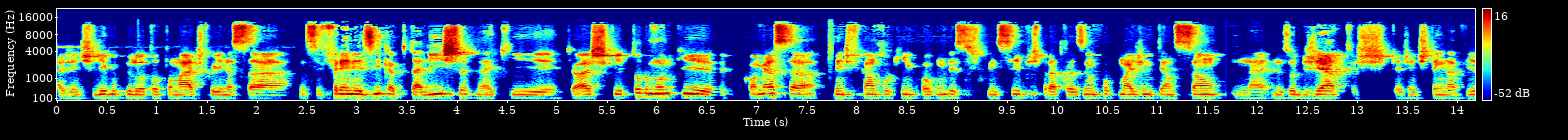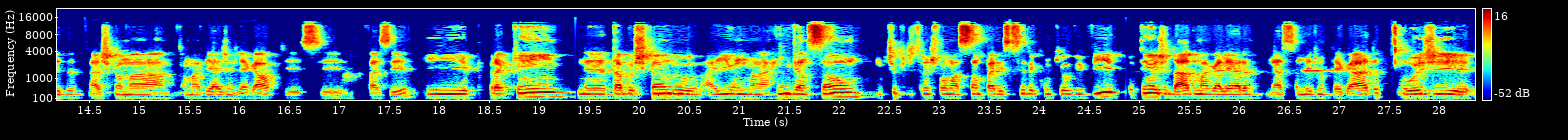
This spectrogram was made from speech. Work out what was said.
a gente liga o piloto automático aí nessa, nesse frenesi capitalista, né, que, que eu acho que todo mundo que começa a identificar um pouquinho com algum desses princípios para trazer um pouco mais de intenção né, nos objetos que a gente tem na vida. Acho que é uma, é uma viagem legal de se fazer. E para quem está né, tá buscando aí uma reinvenção, um tipo de transformação parecida com o que eu vivi, eu tenho ajudado uma galera nessa mesma pegada. Hoje,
